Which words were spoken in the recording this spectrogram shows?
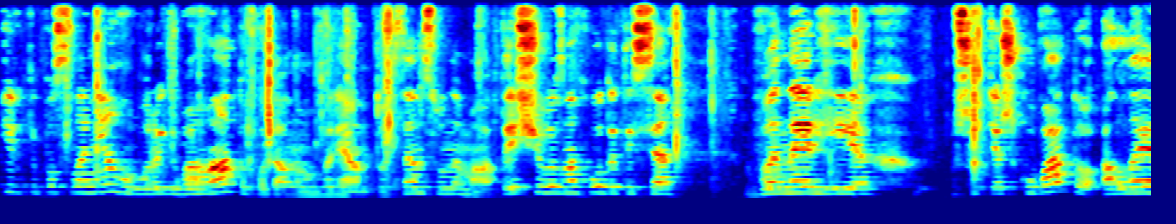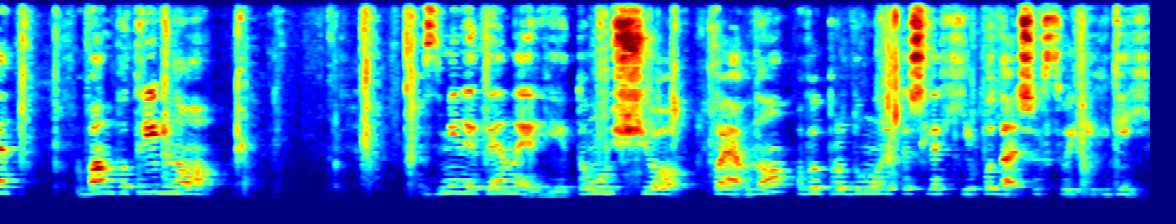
Тільки послання говорить багато по даному варіанту, сенсу нема. Те, що ви знаходитеся в енергіях, що тяжкувато, але вам потрібно змінити енергії, тому що, певно, ви продумуєте шляхи подальших своїх дій.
